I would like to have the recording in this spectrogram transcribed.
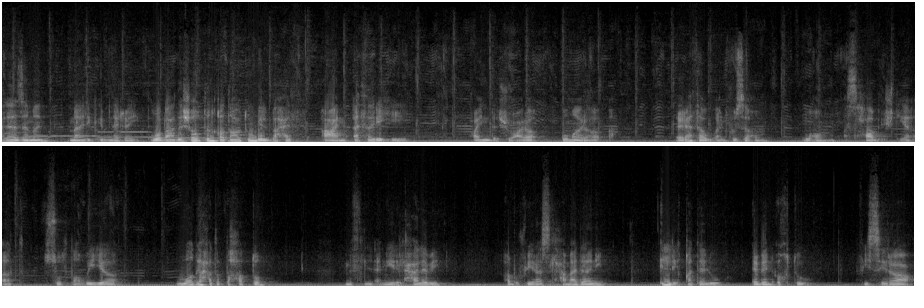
على زمن مالك ابن الريب. وبعد شوط قطعت بالبحث عن أثره عند شعراء أمراء رثوا أنفسهم وهم أصحاب اشتهاءات سلطوية واضحة التحطم مثل الأمير الحلبي أبو فراس الحمداني اللي قتلوا ابن أخته في صراع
